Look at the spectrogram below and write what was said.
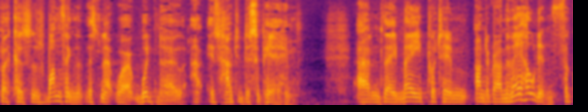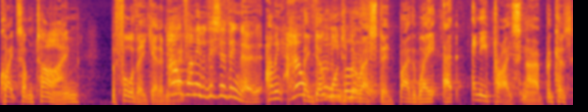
Because there's one thing that this network would know uh, is how to disappear him and they may put him underground. They may hold him for quite some time before they get him how out. funny, but this is the thing, though. I mean, how They don't want him arrested, by the way, at any price now, because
